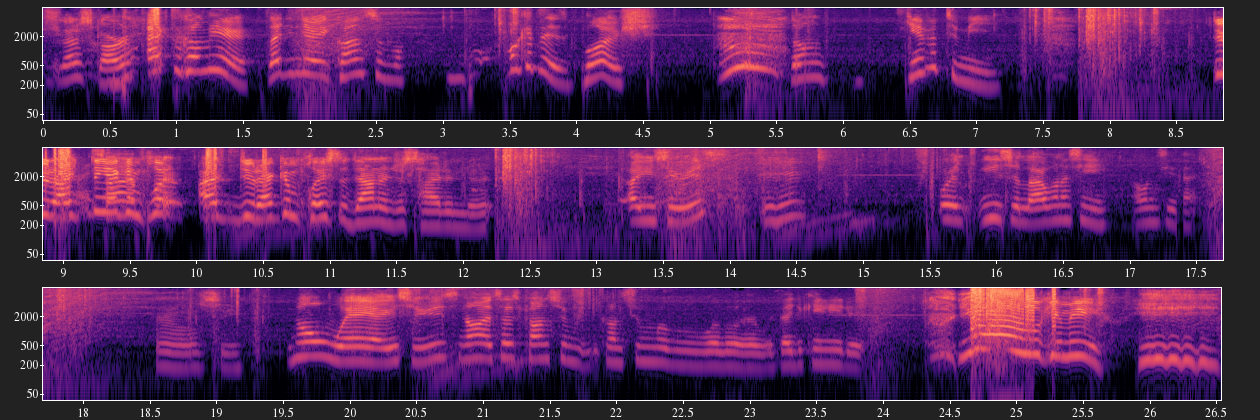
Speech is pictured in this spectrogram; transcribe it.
Is that a scar? Actor, come here. Legendary constable. Look at this bush. Don't give it to me. Dude, I think I can play. I dude, I can place it down and just hide into it. Are you serious? Mhm. Or use it. I wanna see. I wanna see that. Yeah, let's see. No way. Are you serious? No, it says consum consumable that you can eat it. Yo, look at me.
